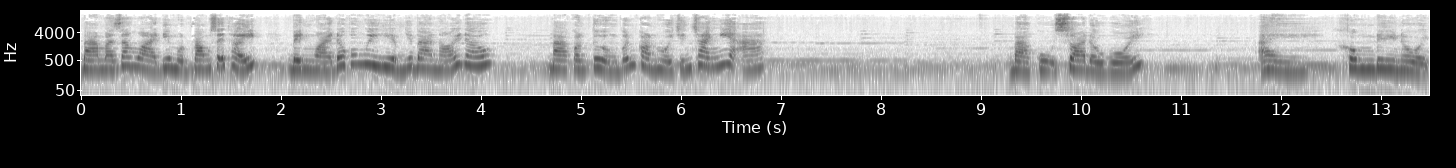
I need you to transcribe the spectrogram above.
Bà mà ra ngoài đi một vòng sẽ thấy Bên ngoài đâu có nguy hiểm như bà nói đâu. Bà còn tưởng vẫn còn hồi chiến tranh ý ạ? Bà cụ xoa đầu gối Ây, không đi nổi.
